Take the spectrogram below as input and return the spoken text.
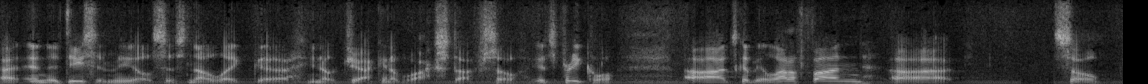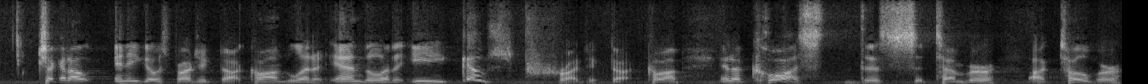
uh, and the decent meals. It's not like uh, you know Jack in the Box stuff. So it's pretty cool. Uh, it's going to be a lot of fun. Uh, so check it out, neghostproject.com, the letter N, the letter E, ghostproject.com. And of course, this September, October,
